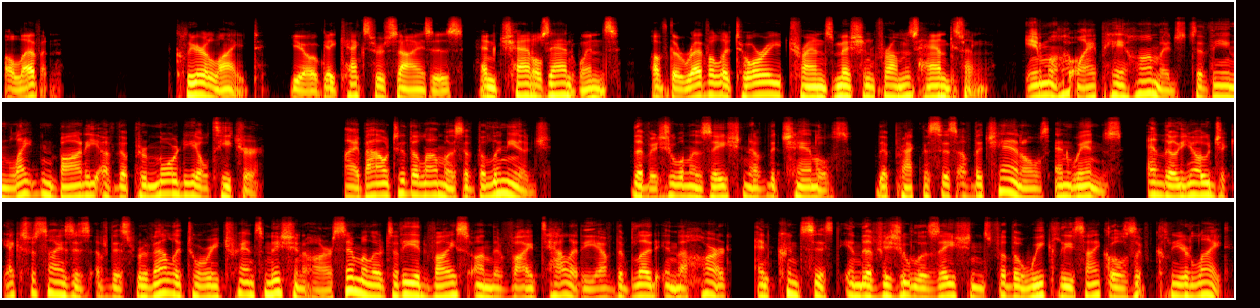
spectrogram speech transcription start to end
11. Clear light, yogic exercises, and channels and winds of the revelatory transmission from Zhangxing. Emaho I pay homage to the enlightened body of the primordial teacher. I bow to the lamas of the lineage. The visualization of the channels, the practices of the channels and winds, and the yogic exercises of this revelatory transmission are similar to the advice on the vitality of the blood in the heart, and consist in the visualizations for the weekly cycles of clear light.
